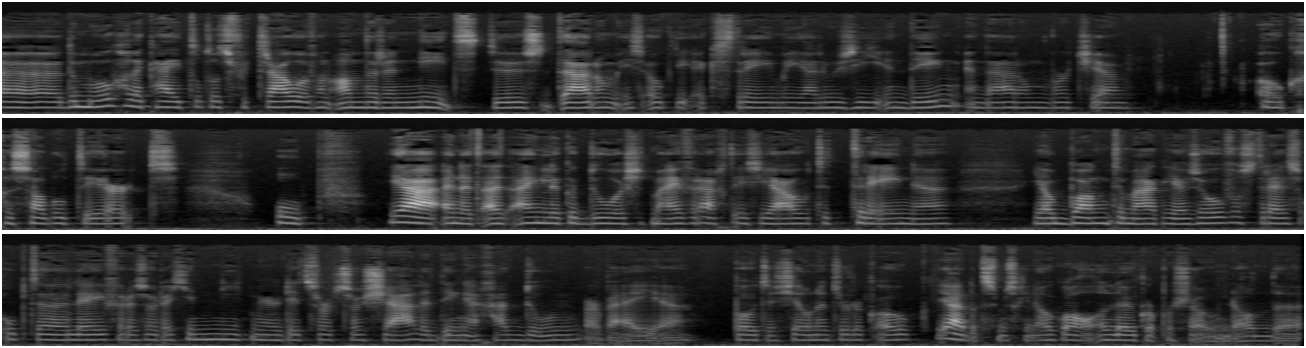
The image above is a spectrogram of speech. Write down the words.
uh, de mogelijkheid tot het vertrouwen van anderen niet. Dus daarom is ook die extreme jaloezie een ding. En daarom word je ook gesaboteerd op. Ja, en het uiteindelijke doel, als je het mij vraagt, is jou te trainen. Jou bang te maken, jou zoveel stress op te leveren, zodat je niet meer dit soort sociale dingen gaat doen. Waarbij je potentieel natuurlijk ook, ja, dat is misschien ook wel een leuker persoon dan de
